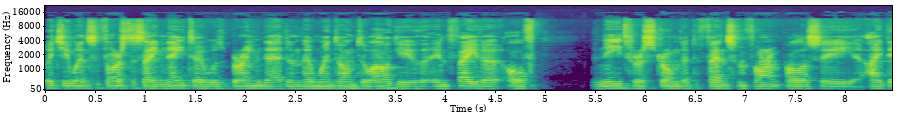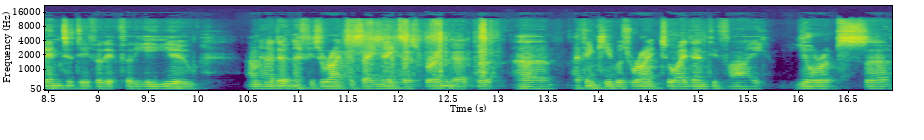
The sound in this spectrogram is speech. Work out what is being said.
which he went so far as to say NATO was brain dead, and then went on to argue that in favour of the need for a stronger defence and foreign policy identity for the for the EU. I mean, I don't know if he's right to say NATO's brain dead, but uh, I think he was right to identify Europe's uh,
